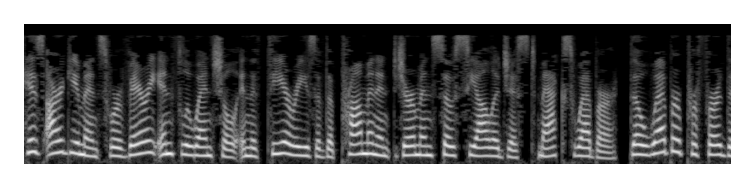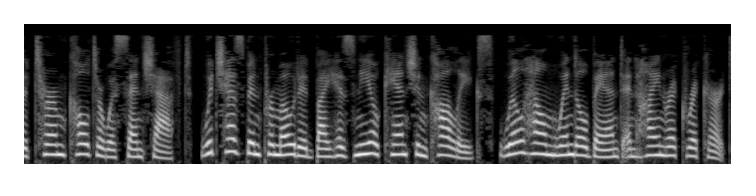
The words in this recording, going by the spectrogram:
His arguments were very influential in the theories of the prominent German sociologist Max Weber, though Weber preferred the term Kulturwissenschaft, which has been promoted by his neo-Kantian colleagues Wilhelm Windelband and Heinrich Rickert.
